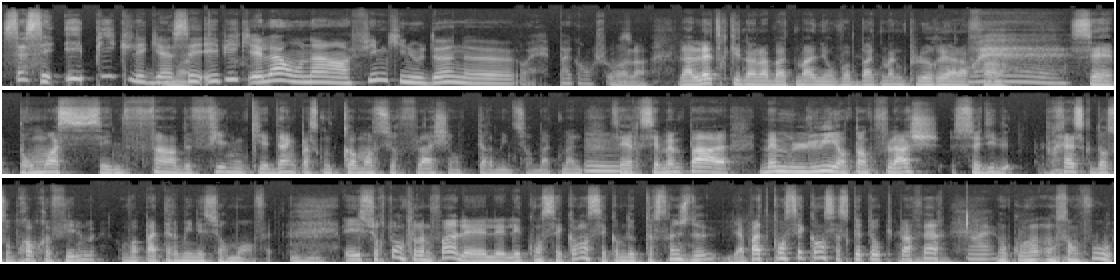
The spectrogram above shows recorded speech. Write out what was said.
Ça, c'est épique, les gars, Ouais. c'est épique. Et là, on a un film qui nous donne, euh, ouais, pas grand-chose. Voilà. La lettre qu'il donne à Batman et on voit Batman pleurer à la fin. C'est pour moi c'est une fin de film qui est dingue parce qu'on commence sur Flash et on termine sur Batman. Mm. C'est-à-dire que c'est même pas même lui en tant que Flash se dit presque dans son propre film, on va pas terminer sur moi en fait. Mhm. Et surtout encore une fois les, les- les conséquences, c'est comme Doctor Strange 2, il y a pas de conséquences à ce que tu occupes à faire. Ouais. Donc on, on s'en fout.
